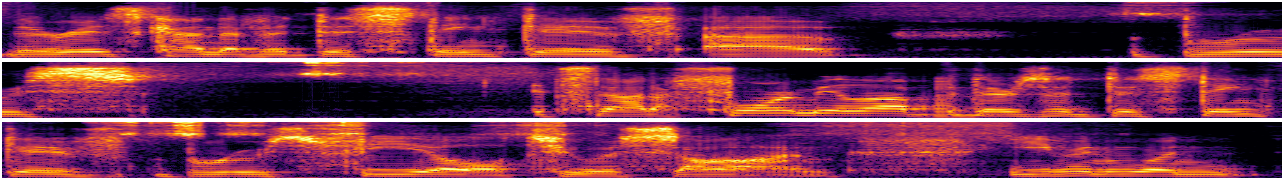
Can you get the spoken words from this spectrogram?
there is kind of a distinctive uh, Bruce. It's not a formula, but there's a distinctive Bruce feel to a song, even when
